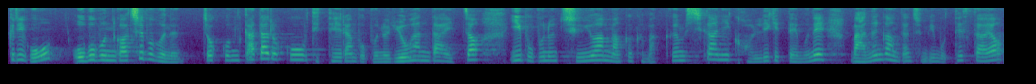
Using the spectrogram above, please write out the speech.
그리고 5부분과 7부분은 조금 까다롭고 디테일한 부분을 요한다 했죠. 이 부분은 중요한 만큼 그만큼 시간이 걸리기 때문에 많은 강좌 준비 못했어요.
